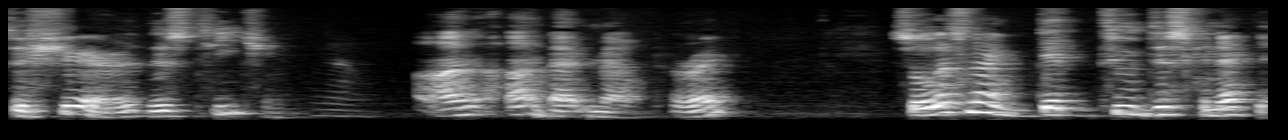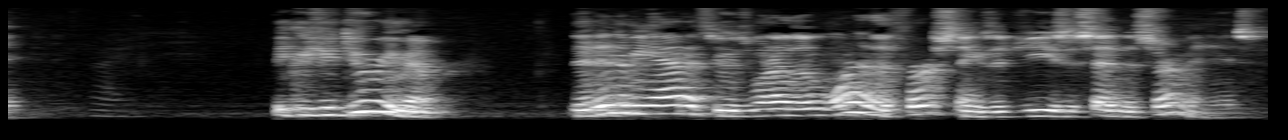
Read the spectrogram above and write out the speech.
to share this teaching No. on on that mount. All right. So let's not get too disconnected, Right. because you do remember that in the Beatitudes, one of the one of the first things that Jesus said in the sermon is,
